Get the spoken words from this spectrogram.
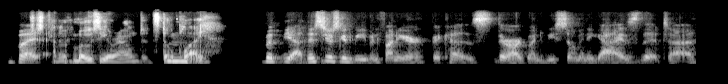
but just kind of mosey around and still Mhm. play. but yeah, this year's going to be even funnier because there are going to be so many guys that uh,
